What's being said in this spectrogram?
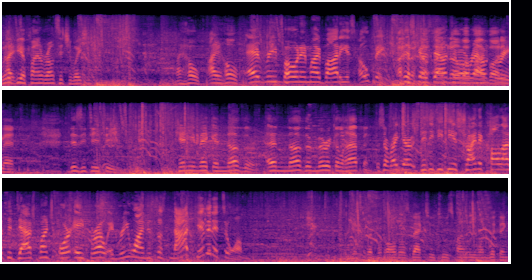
Will I- it be a final round situation? I hope, I hope. Every bone in my body is hoping this goes I down don't know to a about my round body, three. man. Dizzy TT. Can you make another, another miracle happen? So right there, Dizzy TT is trying to call out the dash punch or a throw, and Rewind is just not giving it to him. Up with all those back two twos, finally one whipping.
